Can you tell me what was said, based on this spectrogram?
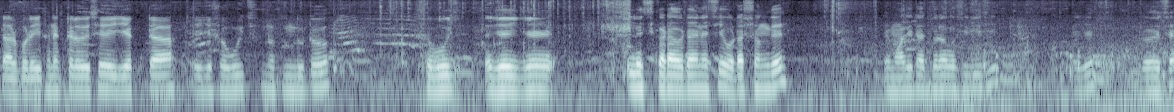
তারপরে এইখানে একটা রয়েছে, এই যে একটা, এই যে সবুজ, নতুন দুটো। সবুজ, এই যে এই যে লেচ কাটা ওটা এনেছি ওটার সঙ্গে। এই মাদিটার জোড়া বসিয়ে দিয়েছি। এই যে, রয়েছে।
